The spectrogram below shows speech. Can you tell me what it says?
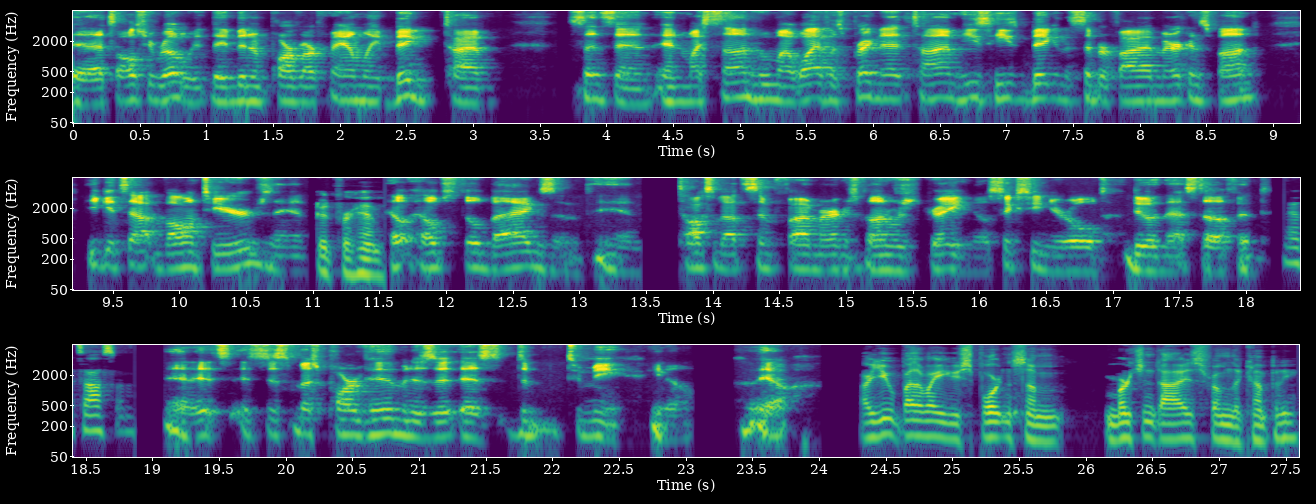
uh, that's all she wrote. We, they've been a part of our family big time since then. And my son, who my wife was pregnant at the time, he's he's big in the Semper Fi Americans Fund. He gets out and volunteers and Good for him. help, helps fill bags and, and talks about the Semper Fi Americans Fund, which is great. You know, 16 year old doing that stuff. And That's awesome. and it's it's just much part of him and as it as to, to me, you know. Yeah. Are you, by the way, you sporting some merchandise from the company?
